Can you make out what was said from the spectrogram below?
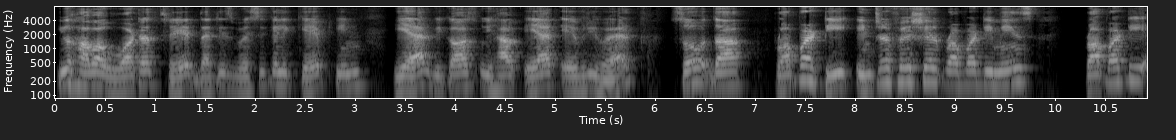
you have a water thread that is basically kept in air because we have air everywhere. So the property, interfacial property means property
